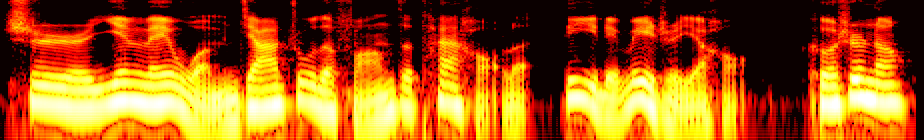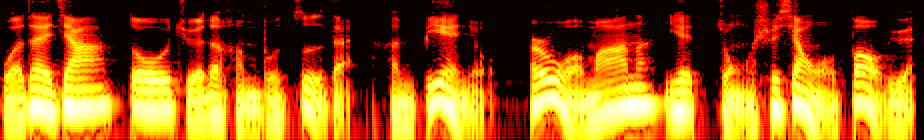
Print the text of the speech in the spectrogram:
是因为我们家住的房子太好了，地理位置也好。可是呢，我在家都觉得很不自在，很别扭。而我妈呢，也总是向我抱怨。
